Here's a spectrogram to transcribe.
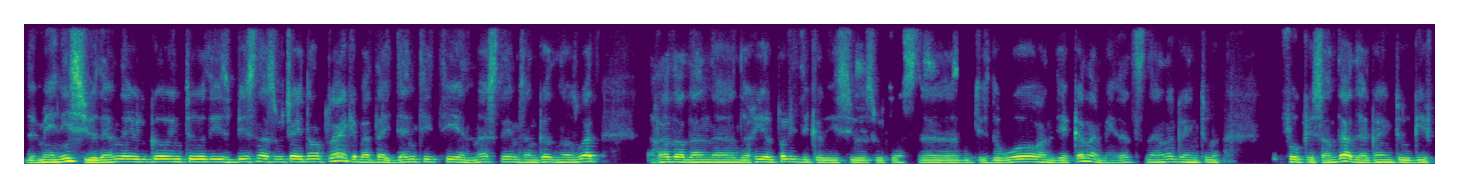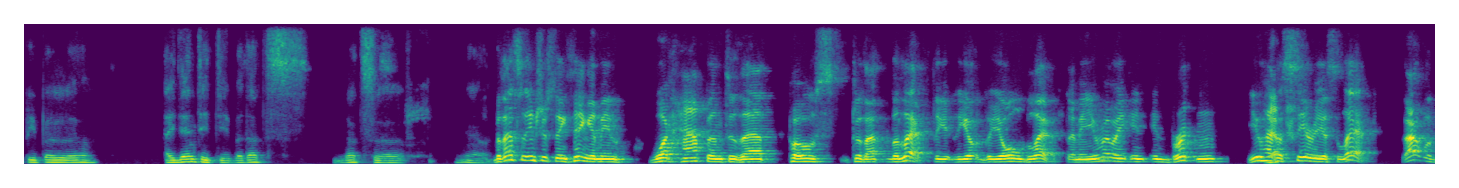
the main issue. Then they will go into this business which I don't like about identity and Muslims and God knows what, rather than uh, the real political issues, which is the which is the war and the economy. That's they're not going to focus on that. They're going to give people. Uh, identity, but that's that's uh, yeah. But that's the interesting thing. I mean, what happened to that post to that the left, the the, the old left? I mean, you remember in, in Britain, you had yep. a serious left. That was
